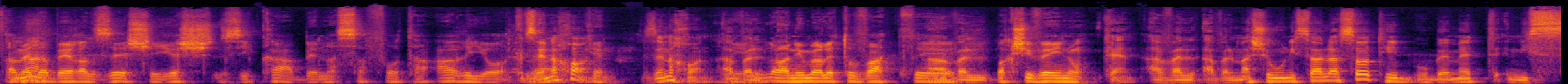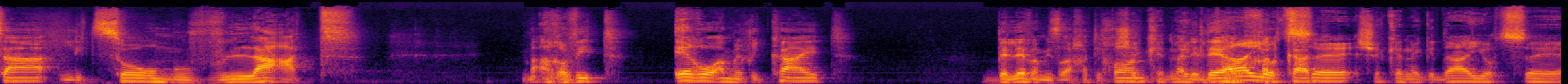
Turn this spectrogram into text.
אתה מדבר על זה שיש זיקה בין השפות האריות. זה לה... נכון, כן. זה נכון, אני, אבל... לא, אני אומר לטובת אה, אבל, מקשיבינו. כן, אבל, אבל מה שהוא ניסה לעשות, הוא באמת ניסה ליצור מובלעת מערבית, אירו-אמריקאית, בלב המזרח התיכון, על ידי הרחקת... יוצא, שכנגדה יוצא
